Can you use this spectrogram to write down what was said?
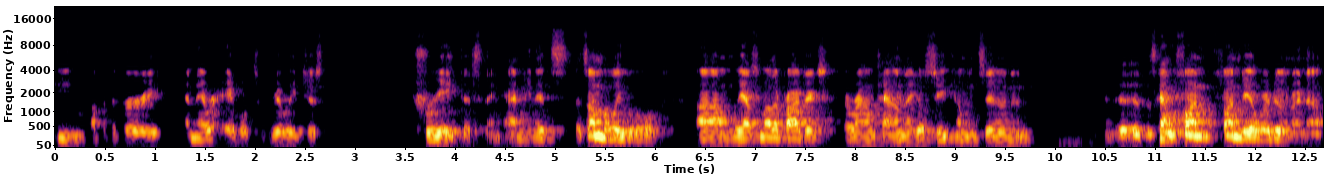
team up at the brewery, and they were able to really just create this thing. I mean, it's it's unbelievable. Um, we have some other projects around town that you'll see coming soon, and it's kind of a fun fun deal we're doing right now.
